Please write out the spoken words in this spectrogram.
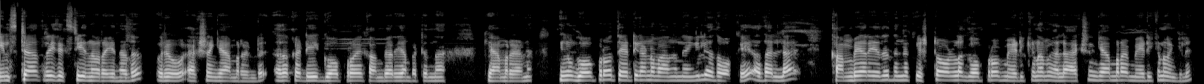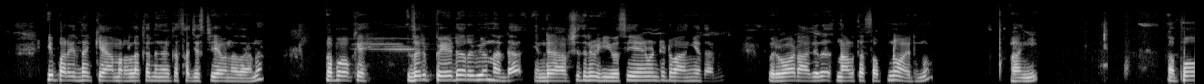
ഇൻസ്റ്റാ ത്രീ സിക്സ്റ്റി എന്ന് പറയുന്നത് ഒരു ആക്ഷൻ ക്യാമറ ഉണ്ട്. അതൊക്കെ ഡി ഗോപ്രോയെ കമ്പയർ ചെയ്യാൻ പറ്റുന്ന ക്യാമറയാണ് നിങ്ങൾ ഗോപ്രോ തേർട്ടി കണ്ട് വാങ്ങുന്നതെങ്കിൽ അത് ഓക്കെ അതല്ല കമ്പയർ ചെയ്ത് നിങ്ങൾക്ക് ഇഷ്ടമുള്ള ഗോപ്രോ മേടിക്കണം അല്ല ആക്ഷൻ ക്യാമറ മേടിക്കണമെങ്കിൽ ഈ പറയുന്ന ക്യാമറകളൊക്കെ നിങ്ങൾക്ക് സജസ്റ്റ് ചെയ്യാവുന്നതാണ്. അപ്പോൾ ഓക്കെ ഇതൊരു പെയ്ഡ് റിവ്യൂ എന്നല്ല. എന്റെ ആവശ്യത്തിന് യൂസ് ചെയ്യാൻ വേണ്ടിയിട്ട് വാങ്ങിയതാണ്. ഒരുപാട് ആഗ്രഹ നാളത്തെ സ്വപ്നമായിരുന്നു. വാങ്ങി. അപ്പോൾ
